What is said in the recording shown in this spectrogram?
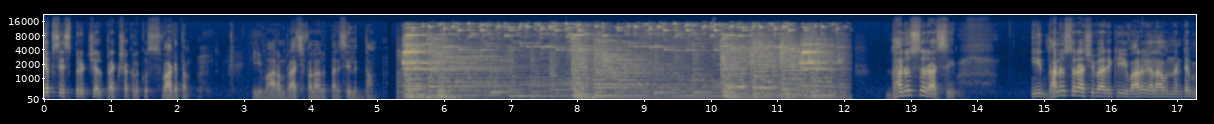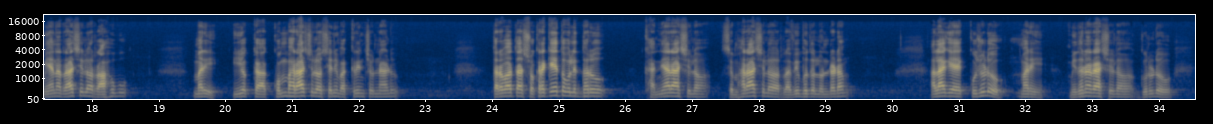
PFC spiritual ప్రేక్షకులకు స్వాగతం. ఈ వారం రాశి ఫలాలు పరిశీలిద్దాం. ధనుస్సు రాశి. ఈ ధనుస్సు రాశి వారికి ఈ వారం ఎలా ఉందంటే మేన రాశిలో రాహువు మరి ఈ యొక్క కుంభరాశిలో శని వక్రించి ఉన్నాడు. తర్వాత శుక్రకేతువులిద్దరూ కన్యారాశిలో సింహరాశిలో రవిబుధులు ఉండడం అలాగే కుజుడు మరి మిథున రాశిలో గురుడు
